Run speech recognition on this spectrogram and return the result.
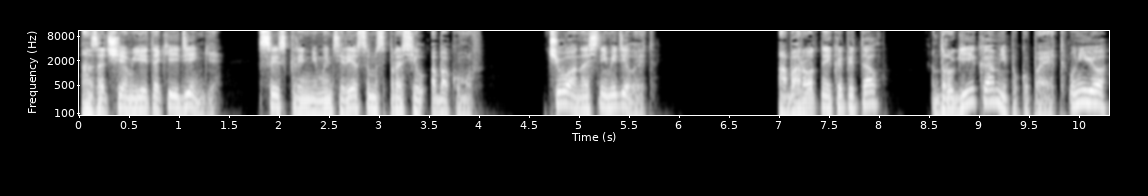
«А зачем ей такие деньги?» — с искренним интересом спросил Абакумов. «Чего она с ними делает?» «Оборотный капитал. Другие камни покупает. У нее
